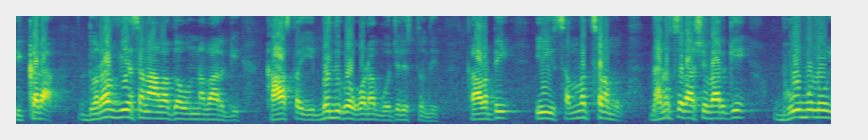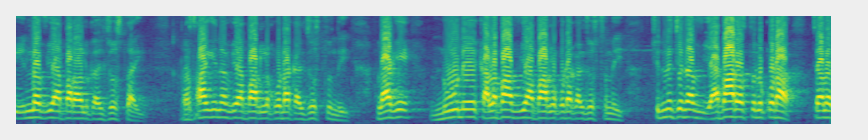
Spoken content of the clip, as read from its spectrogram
ఇక్కడ దురవ్యసనాలతో ఉన్నవారికి కాస్త ఇబ్బందిగా కూడా గోచరిస్తుంది. కాబట్టి ఈ సంవత్సరము ధనుసు రాశి వారికి భూములు ఇళ్ళ వ్యాపారాలు కలిసి వస్తాయి రసాయన వ్యాపారాలు కూడా కలిసి వస్తుంది. అలాగే నూనె కలప వ్యాపారాలు కూడా కలిసి వస్తుంది. చిన్న చిన్న వ్యాపారస్తులు కూడా చాలా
